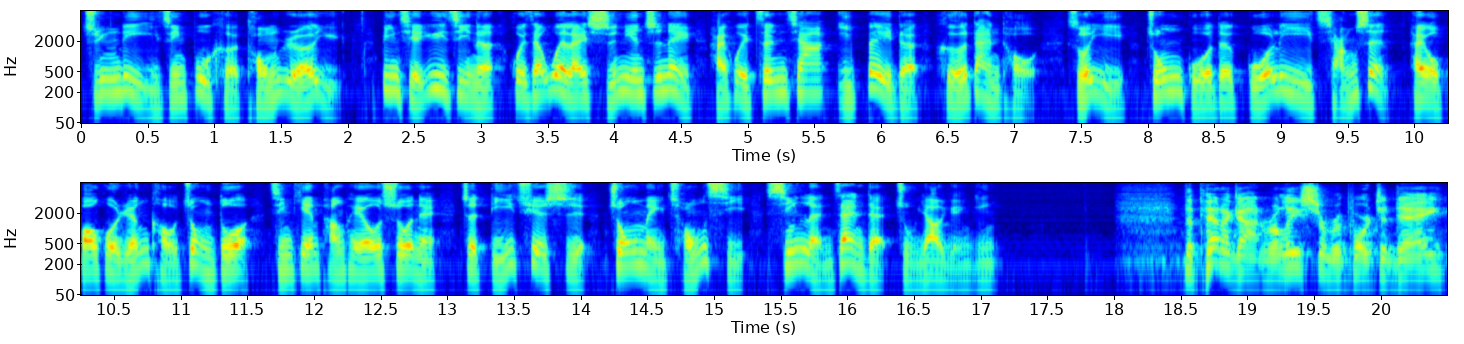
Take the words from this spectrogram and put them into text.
军力已经不可同日而语。并且预计呢，会在未来十年之内还会增加一倍的核弹头，所以中国的国力强盛，还有包括人口众多。今天庞培欧说呢，这的确是中美重启新冷战的主要原因。The Pentagon released a report today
